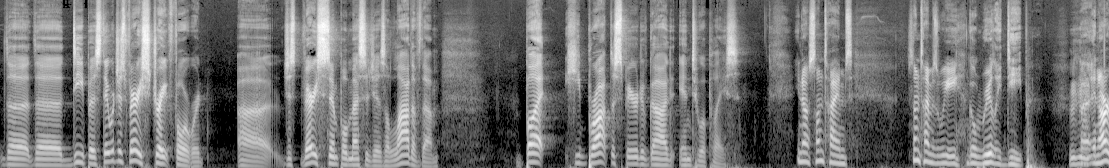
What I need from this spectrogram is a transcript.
the the deepest. They were just very straightforward, uh, just very simple messages. A lot of them, but he brought the spirit of God into a place. you know sometimes sometimes we go really deep. Mm-hmm. uh, in our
